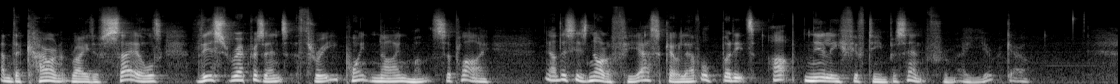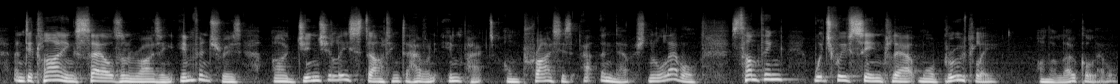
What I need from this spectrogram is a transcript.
And the current rate of sales, this represents 3.9 months' supply. Now, this is not a fiasco level, but it's up nearly 15% from a year ago. And declining sales and rising inventories are gingerly starting to have an impact on prices at the national level, something which we've seen play out more brutally on the local level.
